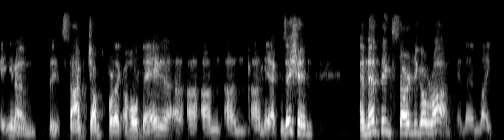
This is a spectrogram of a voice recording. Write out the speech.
you know, the stock jumped for like a whole day uh, uh on on on the acquisition, and then things started to go wrong. And then like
